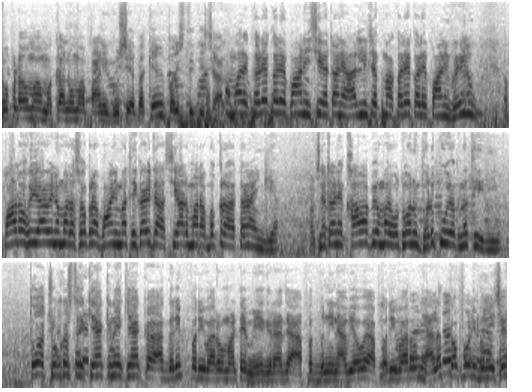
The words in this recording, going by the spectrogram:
ઝોપડાઓમાં મકાનોમાં પાણી ઘૂસ્યા હતા. કેવી પરિસ્થિતિ છે? અમારે કડે કડે પાણી છે અટાણે. હાલની ટકમાં કડે કડે પાણી ભર્યું. પાડો હોઈ આવીને મારા છોકરા પાણીમાંથી કાઢ્યા. શિયાર મારા બકરા તણાઈ ગયા. ને અટાણે ખાવા પીવા મારે ઓઠવાનું ધડકું એક નથી રહ્યું. તો ચોક્કસથી ક્યાંક ને ક્યાંક આ ગરીબ પરિવારો માટે મેઘરાજા આફત બનીને આવ્યા હોય. આ પરિવારોની હાલત કફોડી બની છે.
